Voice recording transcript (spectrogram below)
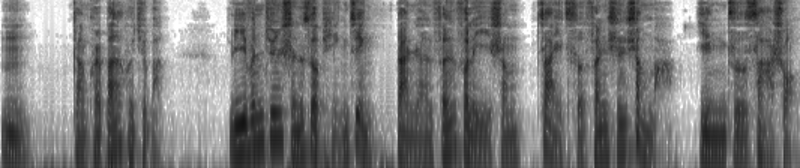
嗯，赶快搬回去吧。李文君神色平静，淡然吩咐了一声，再次翻身上马。英姿飒爽，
